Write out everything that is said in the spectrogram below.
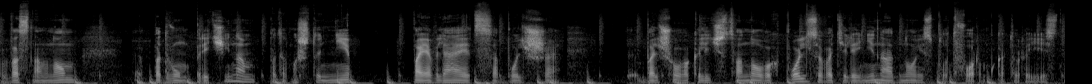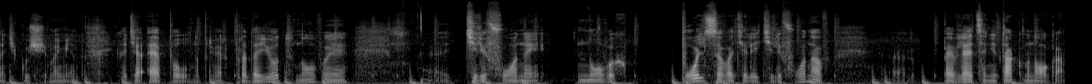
в основном по двум причинам, потому что не появляется больше большого количества новых пользователей ни на одной из платформ, которые есть на текущий момент. Хотя Apple, например, продает новые э, телефоны, новых пользователей телефонов э, появляется не так много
